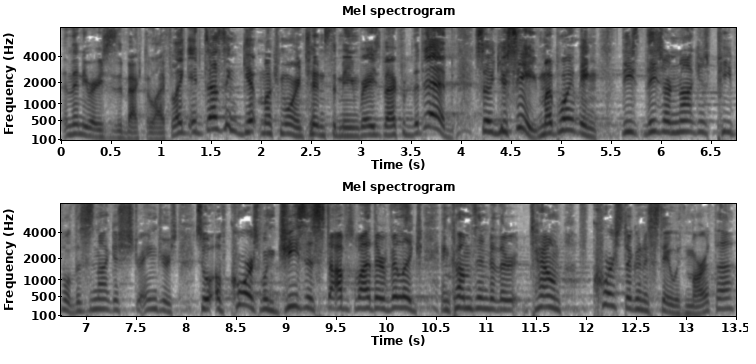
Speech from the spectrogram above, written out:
And then he raises him back to life. Like, it doesn't get much more intense than being raised back from the dead. So you see, my point being, these, these are not just people. This is not just strangers. So of course, when Jesus stops by their village and comes into their town, of course they're going to stay with Martha.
